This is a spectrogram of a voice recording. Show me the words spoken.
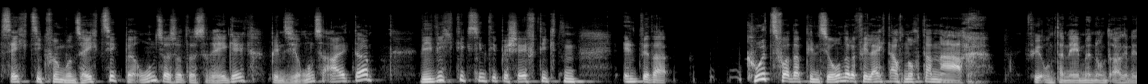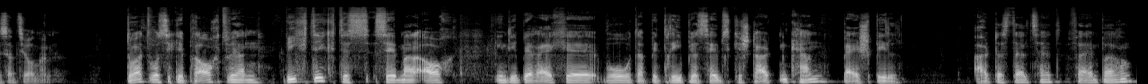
60, 65 bei uns, also das Regelpensionsalter. Wie wichtig sind die Beschäftigten entweder kurz vor der Pension oder vielleicht auch noch danach für Unternehmen und Organisationen? Dort, wo sie gebraucht werden, wichtig. Das sehen wir auch in die Bereiche, wo der Betrieb ja selbst gestalten kann. Beispiel Altersteilzeitvereinbarung.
